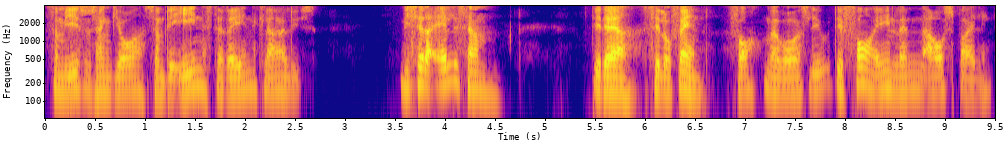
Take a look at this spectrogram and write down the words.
som Jesus han gjorde, som det eneste rene, klare lys. Vi sætter alle sammen det der cellofan for med vores liv. Det får en eller anden afspejling.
